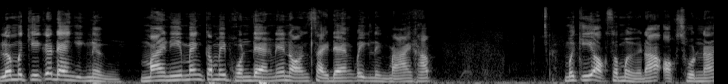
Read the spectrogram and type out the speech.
แล้วเมื่อกี้ก็แดงอีกหนึ่งไม้นี้แม่งก็ไม่พ้นแดงแน่นอนใส่แดงไปอีกหนึ่งไม้ครับ เมื่อกี้ออกเสมอนะ ออกชนนะ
